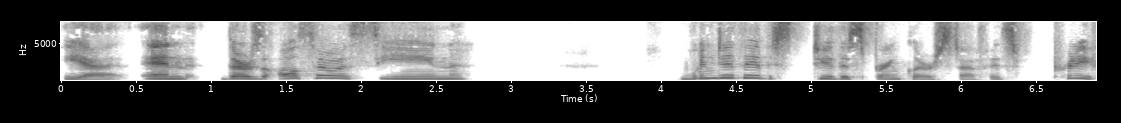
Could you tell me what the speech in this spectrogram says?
Yeah, and there's also a scene. When do they do the sprinkler stuff? It's pretty,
